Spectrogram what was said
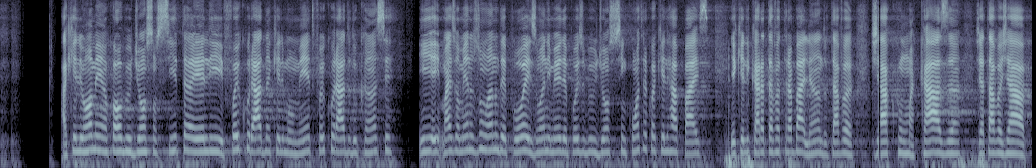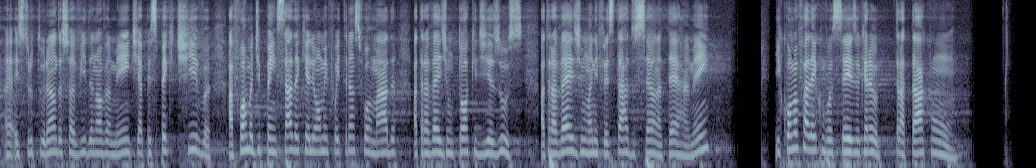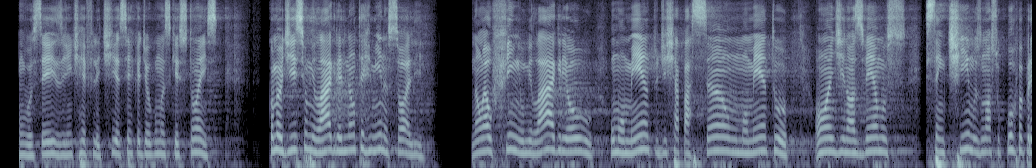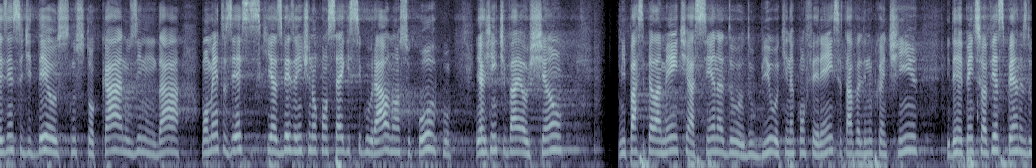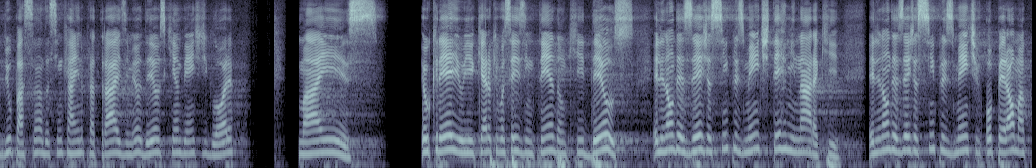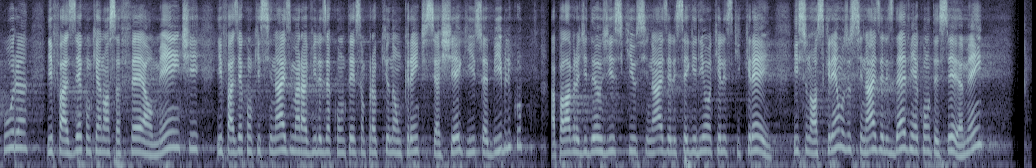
Aquele homem a qual Bill Johnson cita, ele foi curado naquele momento, foi curado do câncer, e mais ou menos um ano depois, um ano e meio depois, o Bill Johnson se encontra com aquele rapaz. E aquele cara estava trabalhando, estava já com uma casa, já estava já é, estruturando a sua vida novamente. E a perspectiva, a forma de pensar daquele homem foi transformada através de um toque de Jesus, através de um manifestar do céu na terra. Amém? E como eu falei com vocês, eu quero tratar com, com vocês, a gente refletir acerca de algumas questões como eu disse, o milagre ele não termina só ali. Não é o fim, o milagre ou o momento de chapação, um momento onde nós vemos, sentimos no nosso corpo a presença de Deus nos tocar, nos inundar. Momentos esses que às vezes a gente não consegue segurar o nosso corpo e a gente vai ao chão. Me passa pela mente a cena do, do Bill aqui na conferência, estava ali no cantinho e de repente só vi as pernas do Bill passando, assim, caindo para trás, e meu Deus, que ambiente de glória. Mas eu creio e quero que vocês entendam que Deus, Ele não deseja simplesmente terminar aqui. Ele não deseja simplesmente operar uma cura e fazer com que a nossa fé aumente e fazer com que sinais e maravilhas aconteçam para que o não crente se achegue, isso é bíblico. A palavra de Deus diz que os sinais eles seguiriam aqueles que creem. E se nós cremos, os sinais eles devem acontecer. Amém?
